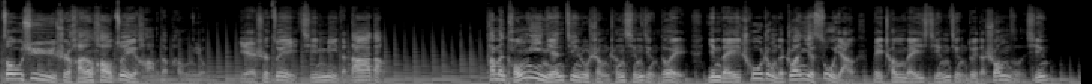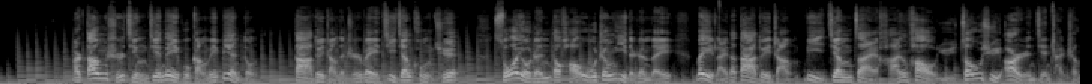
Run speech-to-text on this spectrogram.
邹旭是韩浩最好的朋友，也是最亲密的搭档。他们同一年进入省城刑警队，因为出众的专业素养，被称为刑警队的双子星。而当时警界内部岗位变动，大队长的职位即将空缺，所有人都毫无争议地认为，未来的大队长必将在韩浩与邹旭二人间产生。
